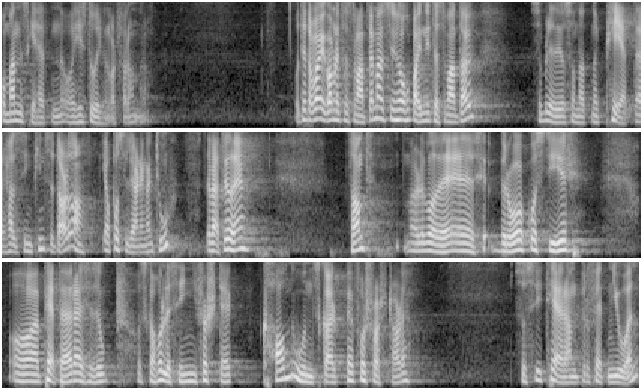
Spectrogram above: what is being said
og menneskeheten og historien ble forandra. Dette var i Gamle testamentet, men hvis vi hoppa i Nytestamentet òg, så ble det jo sånn at når Peter holder sin pinsetale da, i apostelgjerningene 2 Det vet jo det. Sant? Når det både er bråk og styr, og Peter reiser seg opp og skal holde sin første kanonskarpe forsvarstale, så siterer han profeten Joel.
